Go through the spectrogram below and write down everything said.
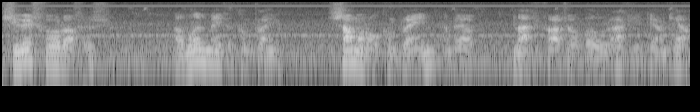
Serious Fraud Office, I won't make a complaint, someone will complain about Ngāti Whātua Ōrākei downtown.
